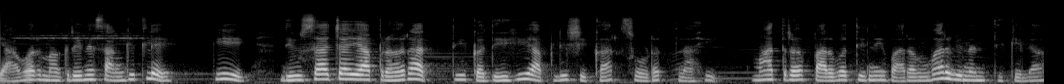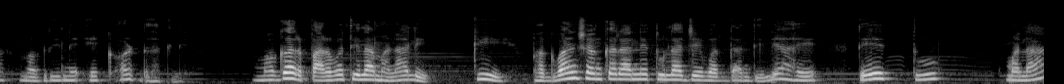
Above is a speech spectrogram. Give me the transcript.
यावर मगरीने सांगितले की दिवसाच्या या प्रहरात ती कधीही आपली शिकार सोडत नाही. मात्र पार्वतीने वारंवार विनंती केल्यावर मगरीने एक अट घातली. मगर पार्वतीला म्हणाली की भगवान शंकराने तुला जे वरदान दिले आहे ते तू मला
